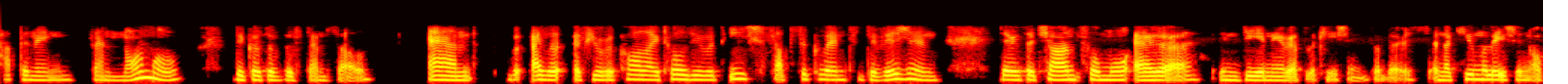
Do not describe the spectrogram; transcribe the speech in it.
happening than normal because of the stem cell. And as a, if you recall, I told you with each subsequent division, there's a chance for more error in DNA replication. So there's an accumulation of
